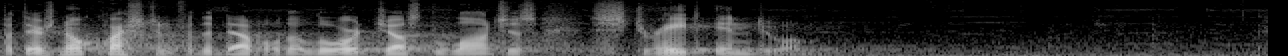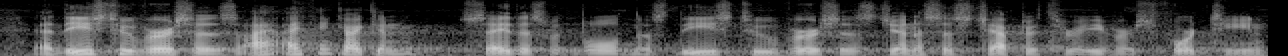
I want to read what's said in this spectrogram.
But there's no question for the devil. The Lord just launches straight into him. And these two verses, I, I, think I can say this with boldness. These two verses, Genesis chapter 3, verse 14,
